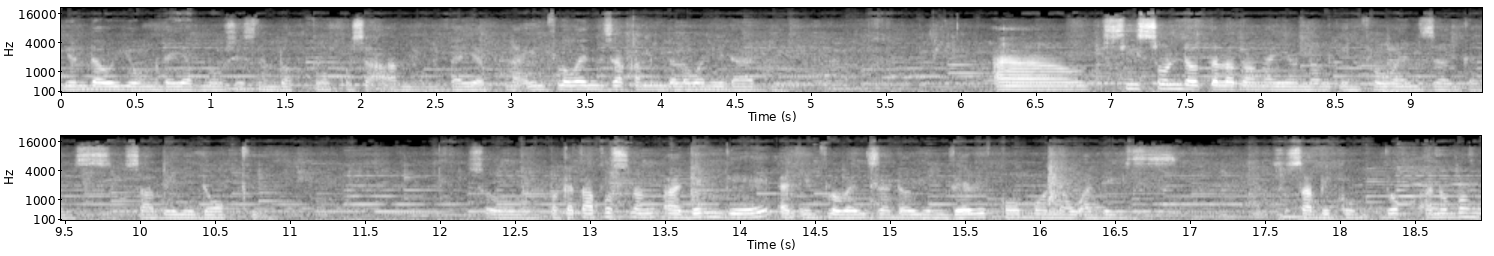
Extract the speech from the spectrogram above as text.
Yun daw yung diagnosis ng doktor ko sa amin. Diag na influenza kaming dalawa ni daddy. Ah, season daw talaga ngayon ng influenza, guys. Sabi ni Doki. So, pagkatapos ng ah, dengue and influenza daw yung very common nowadays. So, sabi ko, Dok, ano bang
